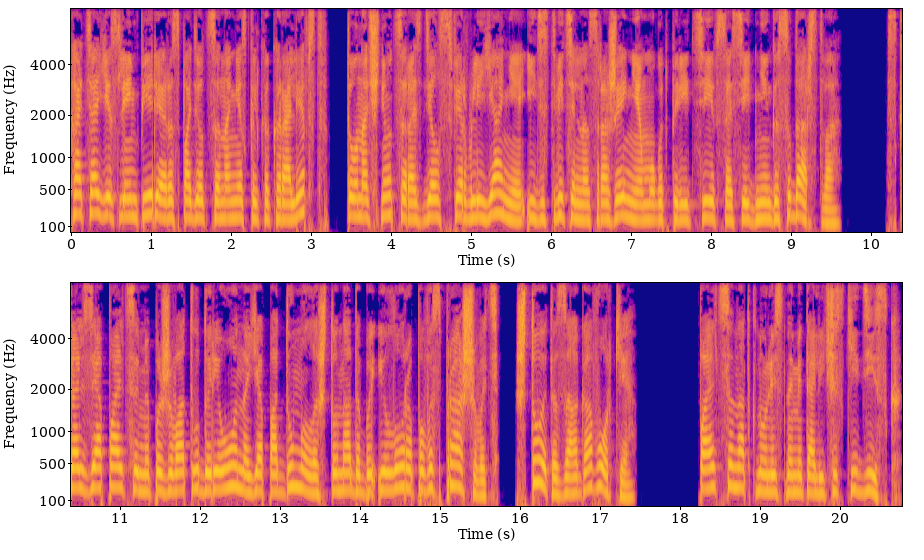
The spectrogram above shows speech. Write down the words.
Хотя если империя распадется на несколько королевств, то начнется раздел сфер влияния, и действительно сражения могут перейти в соседние государства. Скользя пальцами по животу Дариона, я подумала, что надо бы и Лора повыспрашивать, что это за оговорки. Пальцы наткнулись на металлический диск.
